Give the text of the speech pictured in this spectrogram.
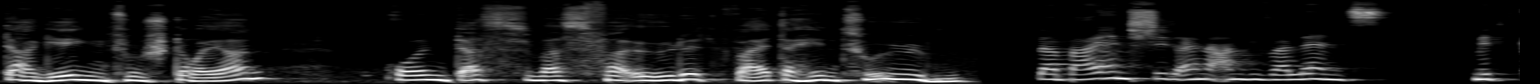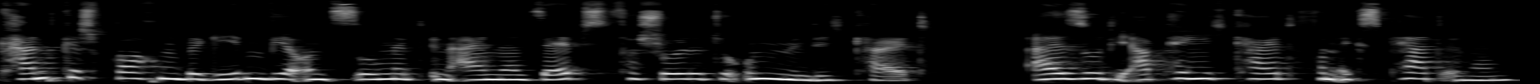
dagegen zu steuern und das, was verödet, weiterhin zu üben. Dabei entsteht eine Ambivalenz. Mit Kant gesprochen begeben wir uns somit in eine selbstverschuldete Unmündigkeit, also die Abhängigkeit von Expertinnen.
